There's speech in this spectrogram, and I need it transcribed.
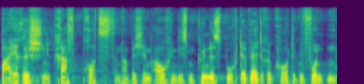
bayerischen Kraftprotz. Den habe ich eben auch in diesem Guinness-Buch der Weltrekorde gefunden.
